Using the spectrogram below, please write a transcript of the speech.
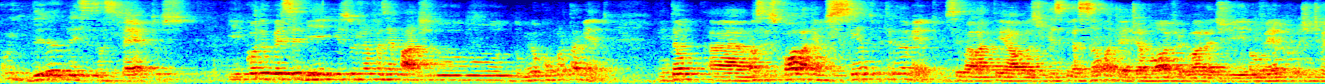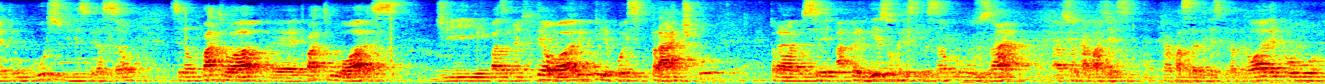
cuidando desses aspectos e quando eu percebi, isso já fazia parte do, do, do meu comportamento. Então, a nossa escola é um centro de treinamento. Você vai lá ter aulas de respiração até dia 9 agora de novembro. A gente vai ter um curso de respiração. Serão quatro, é, quatro horas de embasamento teórico e depois prático para você aprender sobre respiração, como usar a sua capacidade respiratória, como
